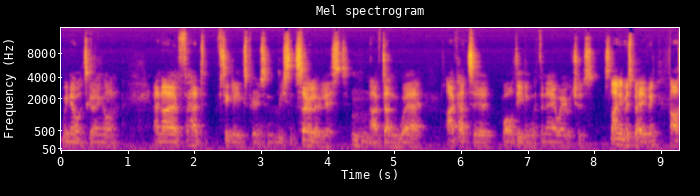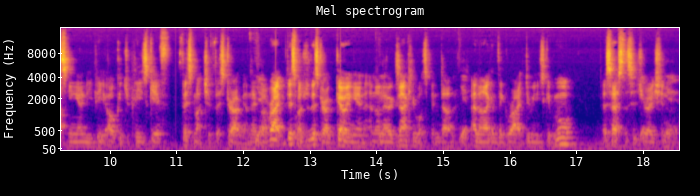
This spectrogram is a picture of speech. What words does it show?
we know what's going on. And I've had particularly experience in recent solo lists mm-hmm. I've done where I've had to, while dealing with an airway which was slightly misbehaving, asking NDP, oh, could you please give this much of this drug? And they've Yeah. gone, right, this much of this drug going in, and I know exactly what's been done. Yeah. And then I can think, right, do we need to give more? Assess the situation,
